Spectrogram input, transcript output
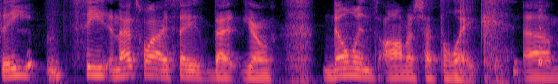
they see, and that's why I say that you know, no one's Amish at the lake. Um,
